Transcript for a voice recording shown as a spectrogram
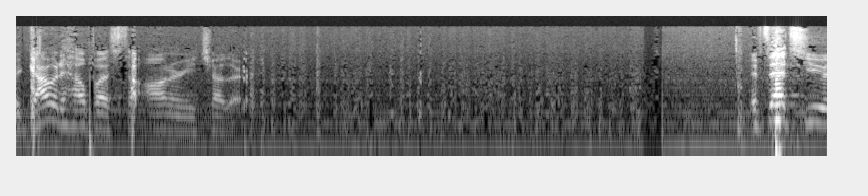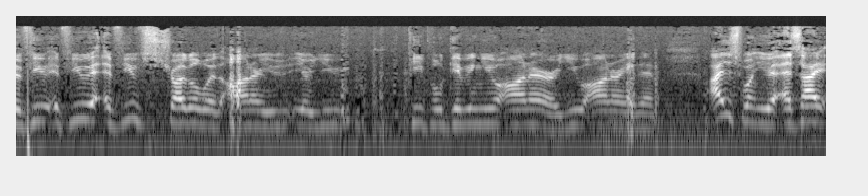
that God would help us to honor each other. If that's you, if you if you if you struggle with honor, you, you, people giving you honor or you honoring them, I just want you as I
